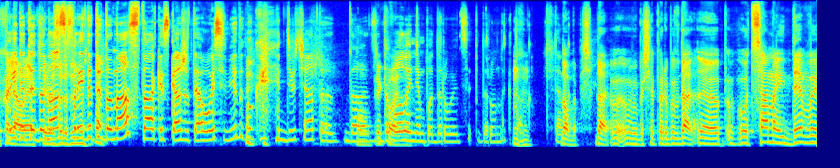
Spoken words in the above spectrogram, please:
прийдете до нас, прийдете до нас, так, і скажете, а ось відгук, дівчата, да, О, з задоволенням подарують цей подарунок. Так, Мгм. так. Добре, да, ви- вибач, я перебив. Да. е, От саме де ви,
